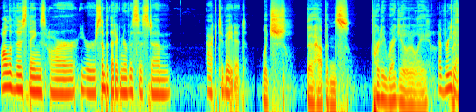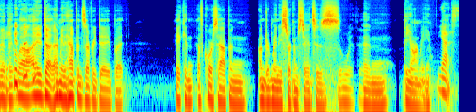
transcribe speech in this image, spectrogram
All of those things are your sympathetic nervous system activated. Which that happens pretty regularly. Every day. well, it does. I mean, it happens every day, but it can, of course, happen under many circumstances within the Army. Yes.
